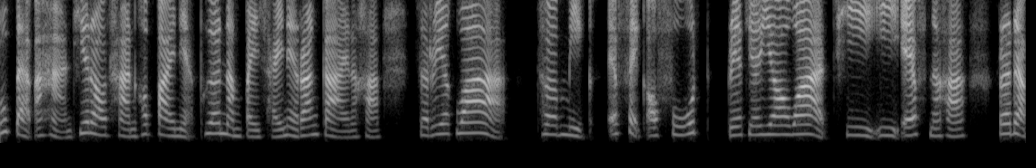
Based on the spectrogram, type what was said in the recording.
รูปแบบอาหารที่เราทานเข้าไปเนี่ยเพื่อนำไปใช้ในร่างกายนะคะ จะเรียกว่า thermic effect of food เรียกย่อๆว่า TEF นะคะ ระดับ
